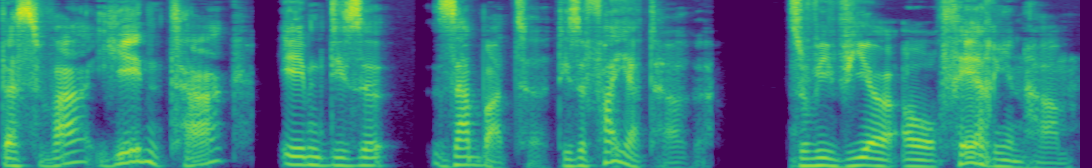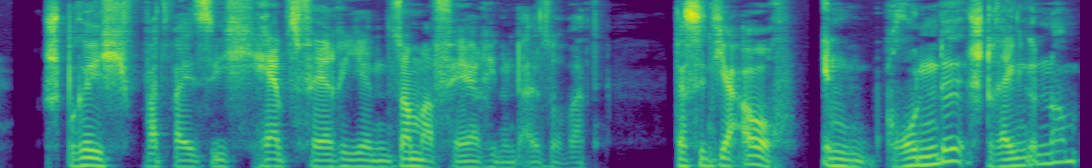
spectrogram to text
Das war jeden Tag eben diese Sabbate, diese Feiertage, so wie wir auch Ferien haben. Sprich, was weiß ich, Herbstferien, Sommerferien und all sowas. Das sind ja auch im Grunde streng genommen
